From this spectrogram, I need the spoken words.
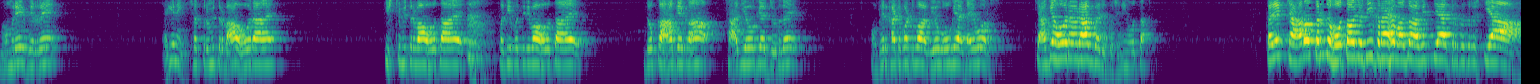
घूम रहे, फिर रहे है कि नहीं? शत्रु मित्र भाव हो रहा है। इष्ट मित्र भाव होता है। पति पति भाव होता है। दो कहा के कहा? शादी हो गया जुड़ गए। और फिर खटपट हुआ, वियोग हो गया डाइवोर्स क्या क्या हो रहा है? और आप कहते कुछ नहीं होता। कहे चारों तरफ़ जो होता हो जो दिख रहा है, वह अविद्याकृत दृष्टिया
